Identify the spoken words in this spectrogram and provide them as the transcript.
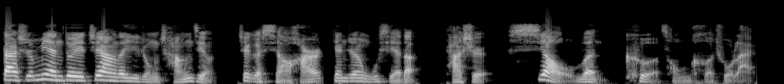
但是面对这样的一种场景，这个小孩天真无邪的，他是笑问客从何处来，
